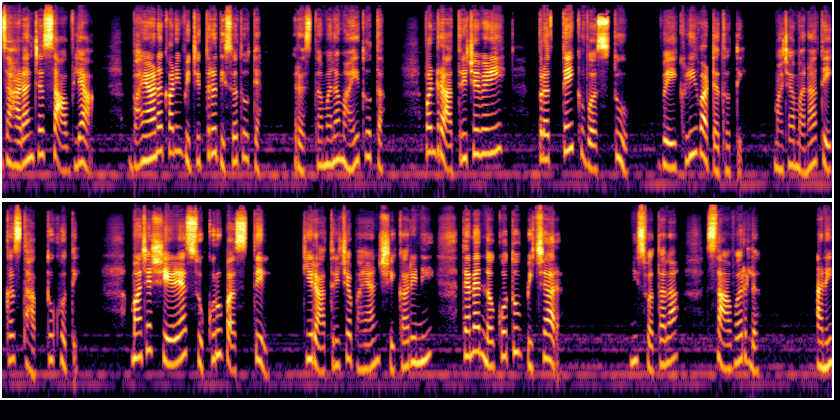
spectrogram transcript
झाडांच्या सावल्या भयानक आणि विचित्र दिसत होत्या. रस्ता मला माहीत होता पण रात्रीच्या वेळी प्रत्येक वस्तू वेगळी वाटत होती. माझ्या मनात एकच धाकधूक होती. माझ्या शेळ्या सुखरूप असतील की रात्रीच्या भयान शिकारीनी त्याने नको तो विचार. मी स्वतःला सावरलं आणि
